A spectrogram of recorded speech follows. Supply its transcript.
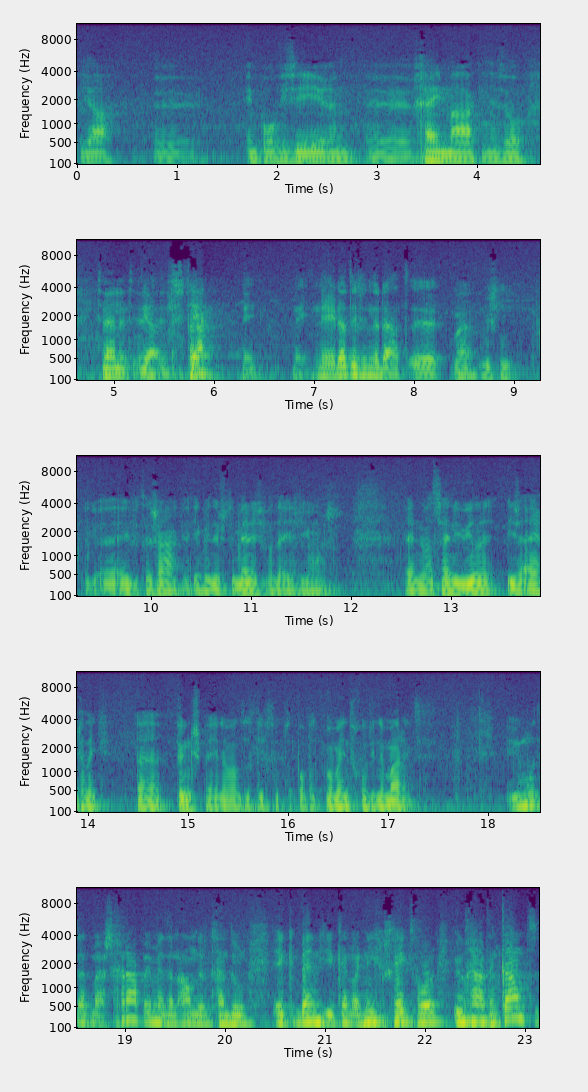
ja... improviseren, gein maken en zo. Terwijl het, ja, het strak... Nee, nee, nee, dat is inderdaad... Uh... Maar misschien uh, even ter zake. Ik ben dus de manager van deze jongens. En wat zij nu willen is eigenlijk uh, punk spelen, want het ligt op, op het moment goed in de markt. U moet dat maar schrappen met een ander gaan doen. Ik ben hier kennelijk niet geschikt voor. U gaat een kant,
